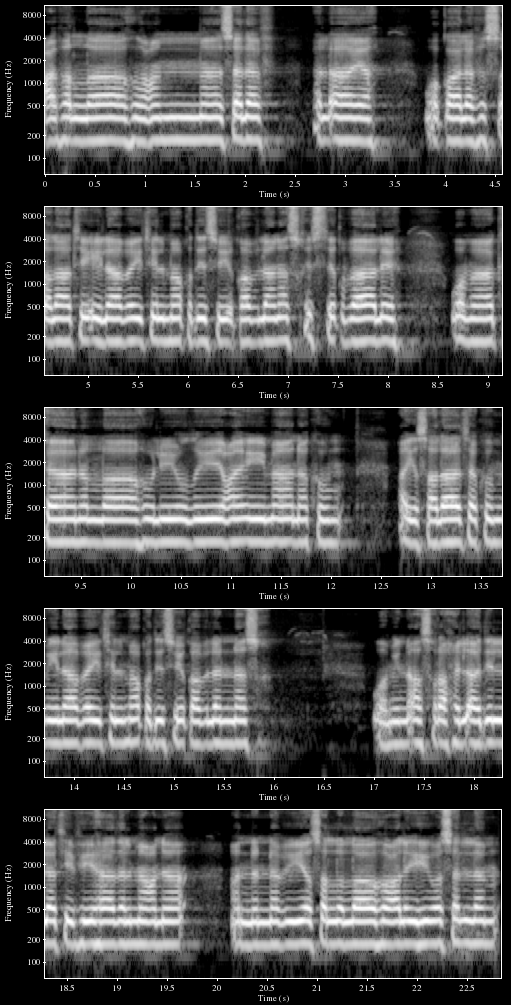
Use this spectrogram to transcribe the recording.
عفى الله عما سلف. الآية وقال في الصلاة إلى بيت المقدس قبل نسخ استقباله وما كان الله ليضيع إيمانكم أي صلاتكم إلى بيت المقدس قبل النسخ. ومن أصرح الأدلة في هذا المعنى أن النبي صلى الله عليه وسلم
